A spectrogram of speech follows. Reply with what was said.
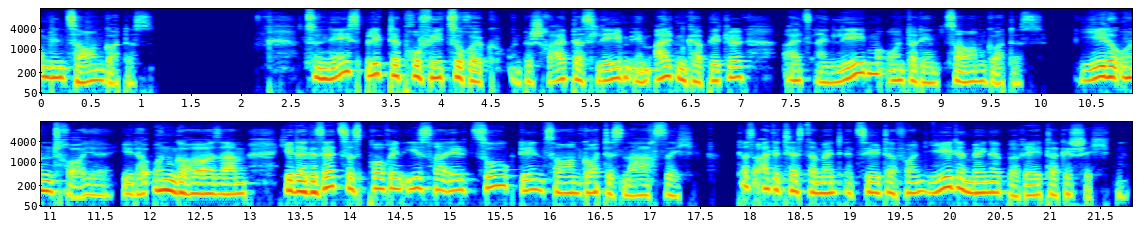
um den Zorn Gottes. Zunächst blickt der Prophet zurück und beschreibt das Leben im alten Kapitel als ein Leben unter dem Zorn Gottes. Jede Untreue, jeder Ungehorsam, jeder Gesetzesbruch in Israel zog den Zorn Gottes nach sich. Das Alte Testament erzählt davon jede Menge beredter Geschichten.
